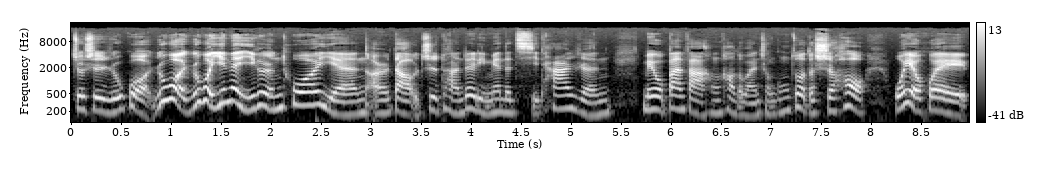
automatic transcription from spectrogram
就是如果如果如果因为一个人拖延而导致团队里面的其他人没有办法很好的完成工作的时候，我也会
